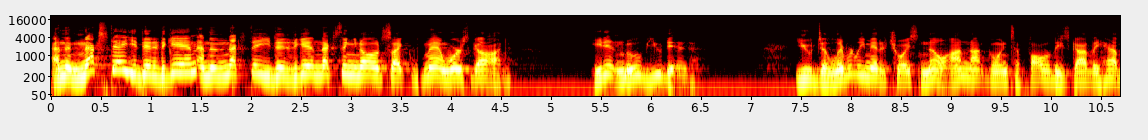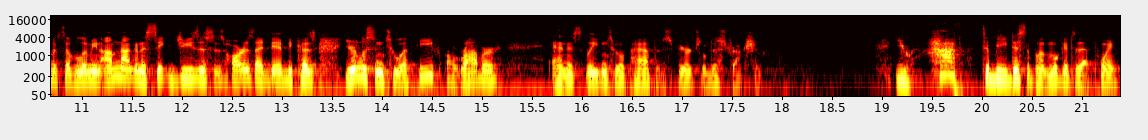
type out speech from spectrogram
And the next day you did it again, and then the next day you did it again. Next thing you know, it's like, man, where's God? He didn't move, you did. You deliberately made a choice. No, I'm not going to follow these godly habits of living. I'm not going to seek Jesus as hard as I did because you're listening to a thief, a robber, and it's leading to a path of spiritual destruction. You have to be disciplined. We'll get to that point,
